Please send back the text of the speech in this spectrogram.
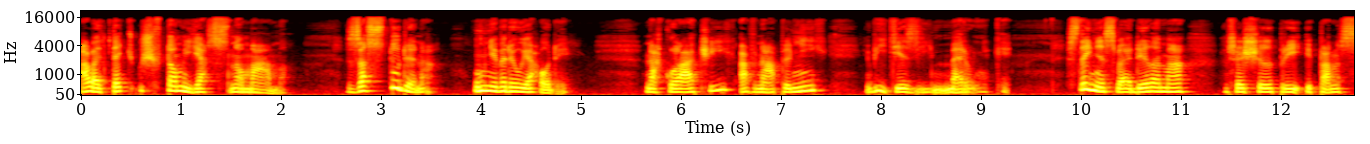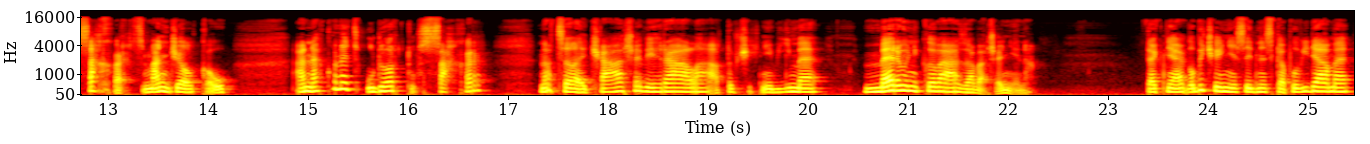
ale teď už v tom jasno mám. Za studena u mě vedou jahody. Na koláčích a v náplních vítězí meruňky. Stejně své dilema řešil prý i pan Sachr s manželkou a nakonec u dortu Sachr na celé čáře vyhrála, a to všichni víme, meruňková zavařenina. Tak nějak obyčejně si dneska povídáme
